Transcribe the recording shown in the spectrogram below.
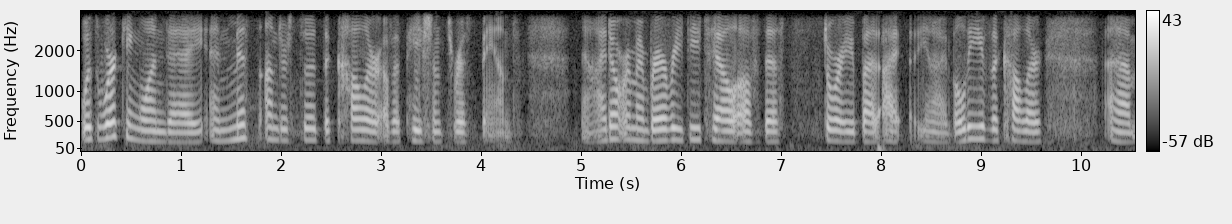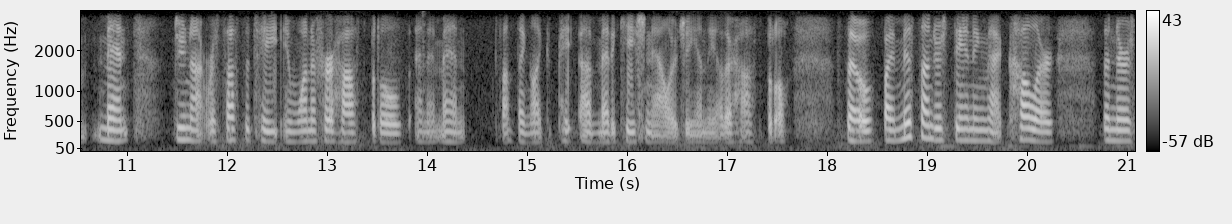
was working one day and misunderstood the color of a patient's wristband. Now, I don't remember every detail of this story, but I, you know, I believe the color um, meant do not resuscitate in one of her hospitals, and it meant something like a, pa- a medication allergy in the other hospital. So, by misunderstanding that color, the nurse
